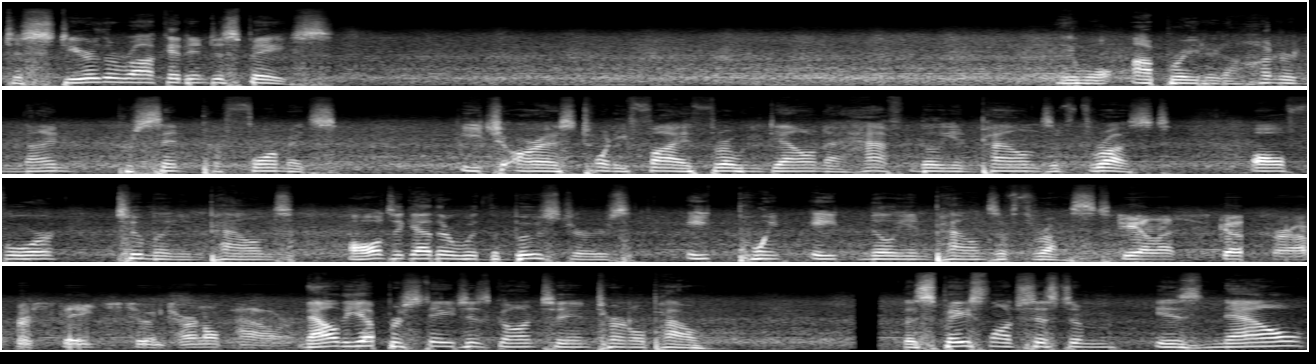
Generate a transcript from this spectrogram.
to steer the rocket into space. They will operate at 109% performance. Each RS-25 throwing down a half million pounds of thrust. All four 2 million pounds. Altogether with the boosters, 8.8 million pounds of thrust. GLS is go for upper stage to internal power. Now the upper stage has gone to internal power. The Space Launch System is now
